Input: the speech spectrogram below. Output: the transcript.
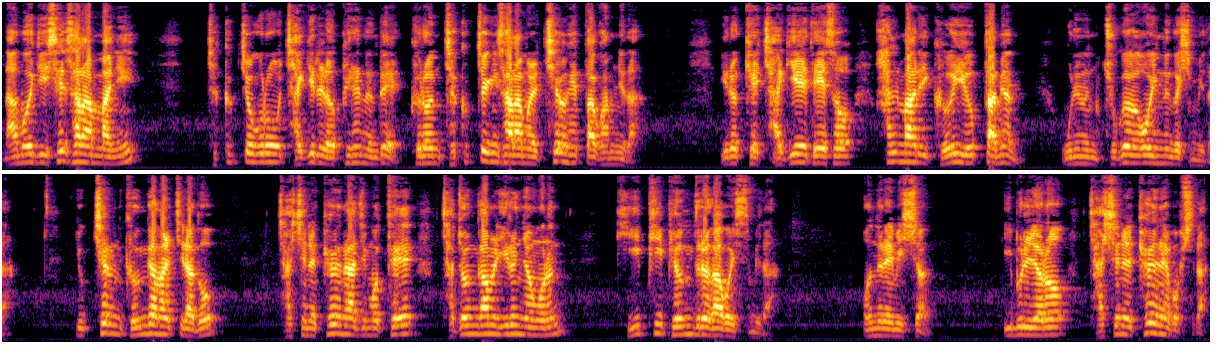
나머지 세 사람만이 적극적으로 자기를 어필했는데 그런 적극적인 사람을 채용했다고 합니다. 이렇게 자기에 대해서 할 말이 거의 없다면 우리는 죽어가고 있는 것입니다. 육체는 건강할지라도 자신을 표현하지 못해 자존감을 잃은 영혼은 깊이 병들어가고 있습니다. 오늘의 미션, 입을 열어 자신을 표현해 봅시다.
